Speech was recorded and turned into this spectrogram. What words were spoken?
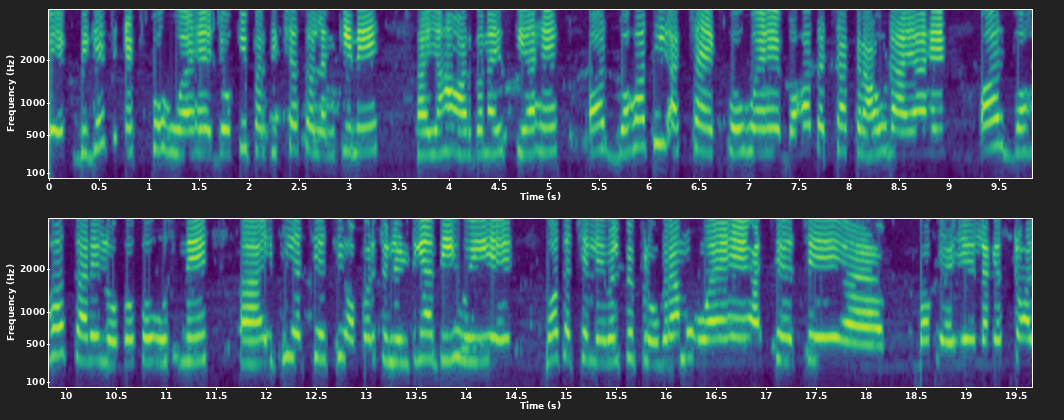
एक बिगेस्ट एक्सपो हुआ है जो कि प्रतीक्षा सोलंकी ने यहाँ ऑर्गेनाइज किया है। और बहुत ही अच्छा एक्सपो हुआ है बहुत अच्छा क्राउड आया है और बहुत सारे लोगों को उसने इतनी अच्छी अच्छी अपॉर्चुनिटियाँ दी हुई है। बहुत अच्छे लेवल पे प्रोग्राम हुआ है अच्छे अच्छे आ, ये लगे स्टॉल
